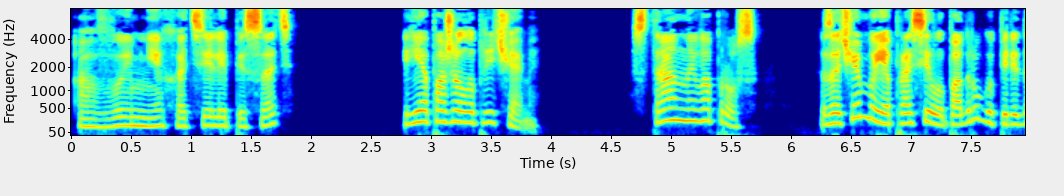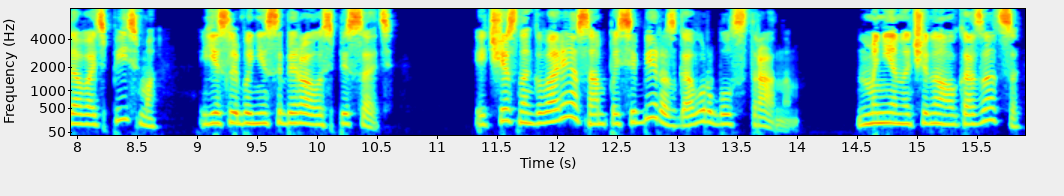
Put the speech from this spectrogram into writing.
А вы мне хотели писать? Я пожала плечами. Странный вопрос. Зачем бы я просила подругу передавать письма, если бы не собиралась писать? И, честно говоря, сам по себе разговор был странным. Мне начинало казаться,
